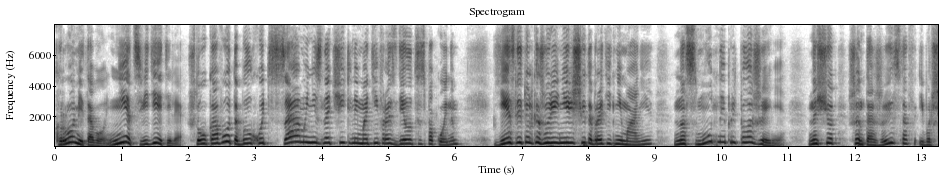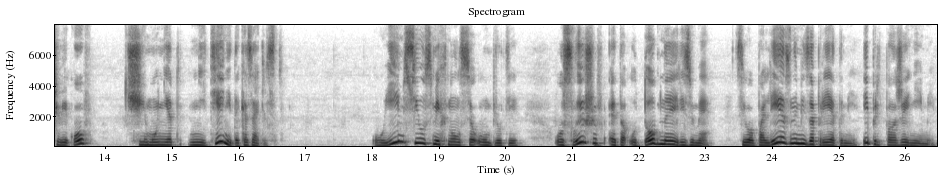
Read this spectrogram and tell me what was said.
Кроме того, нет свидетеля, что у кого-то был хоть самый незначительный мотив разделаться спокойным, если только жюри не решит обратить внимание на смутные предположения насчет шантажистов и большевиков, чему нет ни тени доказательств. Уимси усмехнулся Умпелти, услышав это удобное резюме с его полезными запретами и предположениями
